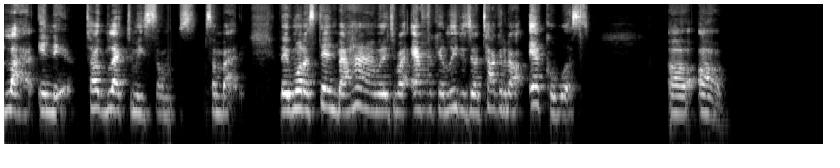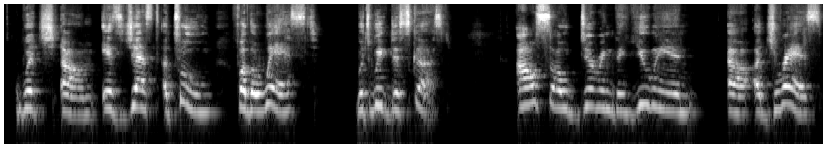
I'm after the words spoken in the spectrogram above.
lie in there. Talk black to me, some somebody. They want to stand behind when it's about African leaders. They're talking about ECOWAS, uh, uh, which um, is just a tool for the West, which we've discussed. Also, during the UN uh, address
